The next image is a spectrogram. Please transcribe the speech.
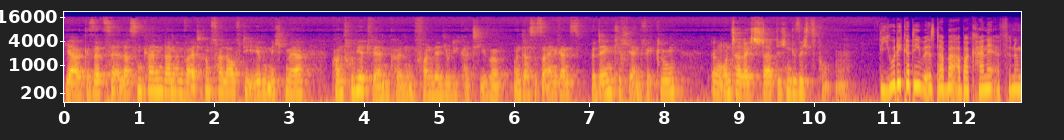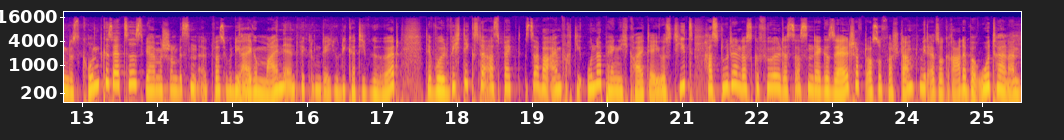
ja Gesetze erlassen kann, dann im weiteren Verlauf, die eben nicht mehr kontrolliert werden können von der Judikative. Und das ist eine ganz bedenkliche Entwicklung äh, unter rechtsstaatlichen Gesichtspunkten. Die Judikative ist dabei aber keine Erfindung des Grundgesetzes. Wir haben ja schon ein bisschen etwas über die allgemeine Entwicklung der Judikative gehört. Der wohl wichtigste Aspekt ist aber einfach die Unabhängigkeit der Justiz. Hast du denn das Gefühl, dass das in der Gesellschaft auch so verstanden wird? Also gerade bei Urteilen an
